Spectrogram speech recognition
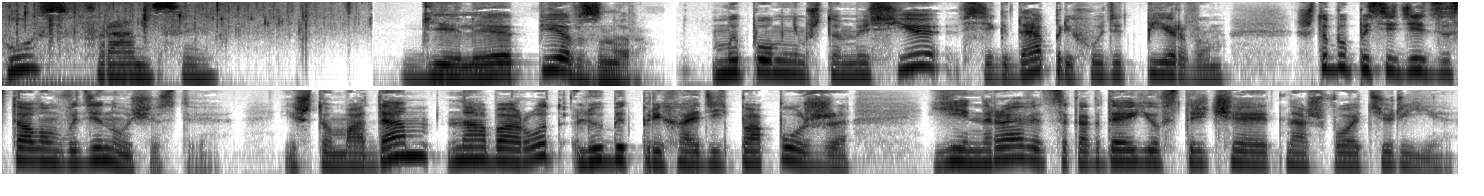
Вкус Франции. Гелия Певзнер. Мы помним, что месье всегда приходит первым, чтобы посидеть за столом в одиночестве. И что мадам, наоборот, любит приходить попозже. Ей нравится, когда ее встречает наш вуатюрье.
